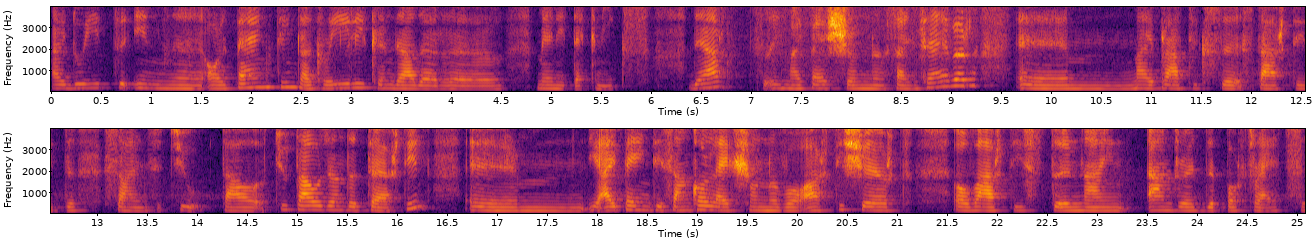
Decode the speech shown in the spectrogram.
I do it in uh, oil painting, acrylic and other uh, many techniques. The arts is my passion since ever. Um, my practice started since two, 2013. Um, I painted some collection of art t-shirt of artists 900 portraits.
